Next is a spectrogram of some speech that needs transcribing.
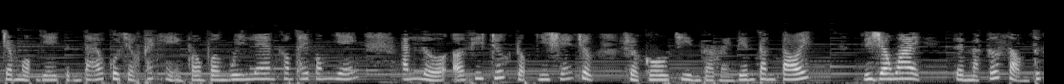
trong một giây tỉnh táo cô chợt phát hiện vòng vần William không thấy bóng dáng, ánh lửa ở phía trước đột nhiên sáng rực, rồi cô chìm vào màn đêm tăm tối. Đi ra ngoài, trên mặt cất giọng tức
